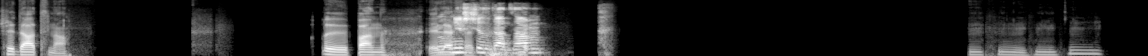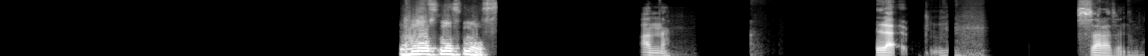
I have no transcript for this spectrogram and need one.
przydatna. Yy, Pan Również Leszek się zgadzam. Mhm, mhm, mhm. No mów, mów, mów. Pan. Le... Zaraz będę. mówił.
